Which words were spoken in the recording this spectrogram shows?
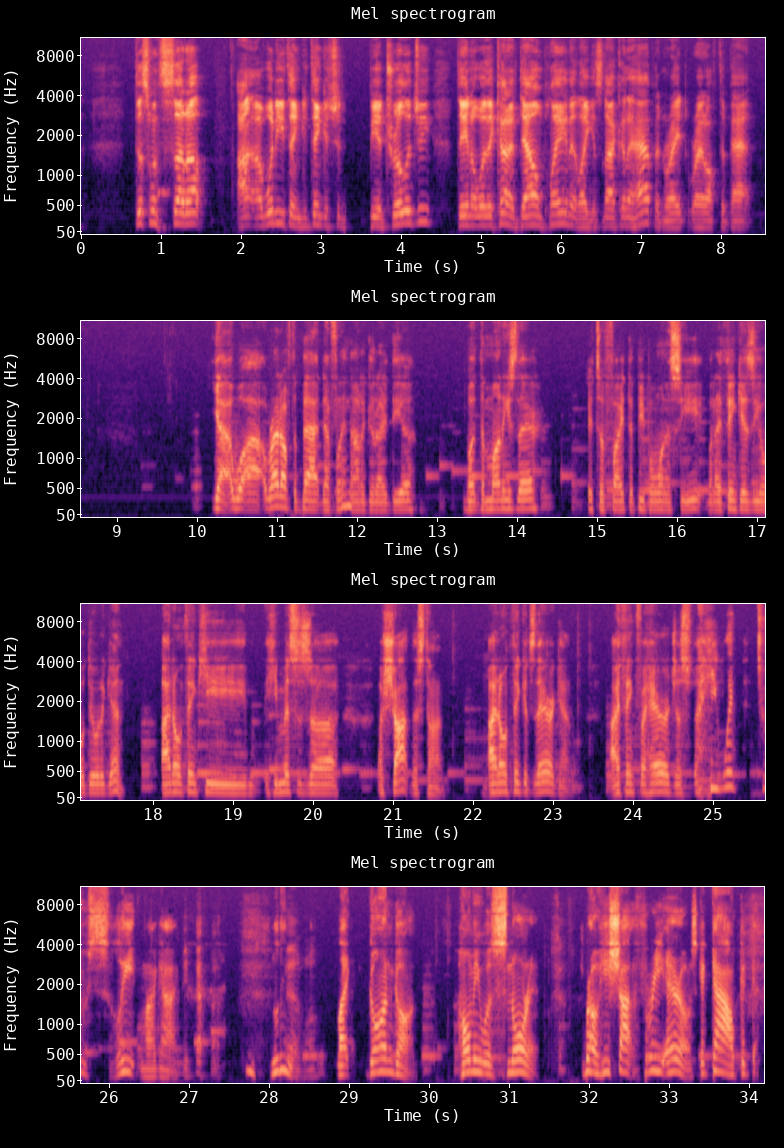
this one's set up. I, I, what do you think? You think it should be a trilogy? Know, where they kind of downplaying it like it's not going to happen right, right off the bat. Yeah, well, uh, right off the bat, definitely not a good idea. But the money's there. It's a fight that people want to see. But I think Izzy will do it again. I don't think he he misses a a shot this time. I don't think it's there again. I think Pereira just he went to sleep, my guy. Yeah, Sleep. yeah. Well, Like gone, gone. Homie was snoring. Bro, he shot three arrows. Gagow, gagow.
